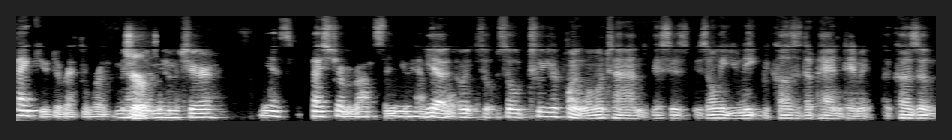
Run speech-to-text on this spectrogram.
Thank you, Director Worthington. Sure. Madam Madam Chair? Yes, Vice Chairman Robinson, you have. the Yeah, floor. I mean, so, so to your point, one more time, this is, is only unique because of the pandemic, because of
